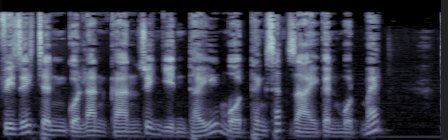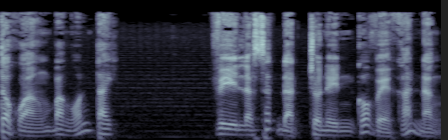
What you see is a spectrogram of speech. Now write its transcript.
phía dưới chân của lan can Duy nhìn thấy một thanh sắt dài gần một mét, to khoảng ba ngón tay. Vì là sắt đặt cho nên có vẻ khá nặng.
